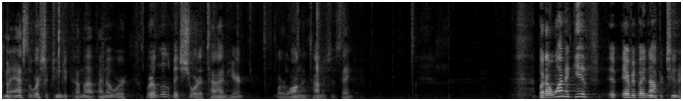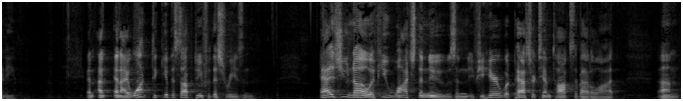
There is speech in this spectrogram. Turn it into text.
I'm to ask the worship team to come up. I know we're, we're a little bit short of time here, or long on time, I should say. But I want to give everybody an opportunity. And, and I want to give this opportunity for this reason. As you know, if you watch the news and if you hear what Pastor Tim talks about a lot, um,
